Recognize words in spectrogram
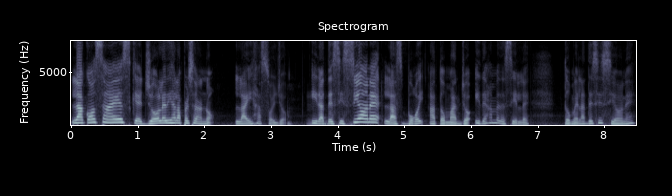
La cosa es que yo le dije a la persona, no, la hija soy yo. Y las decisiones las voy a tomar yo. Y déjame decirle, tomé las decisiones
